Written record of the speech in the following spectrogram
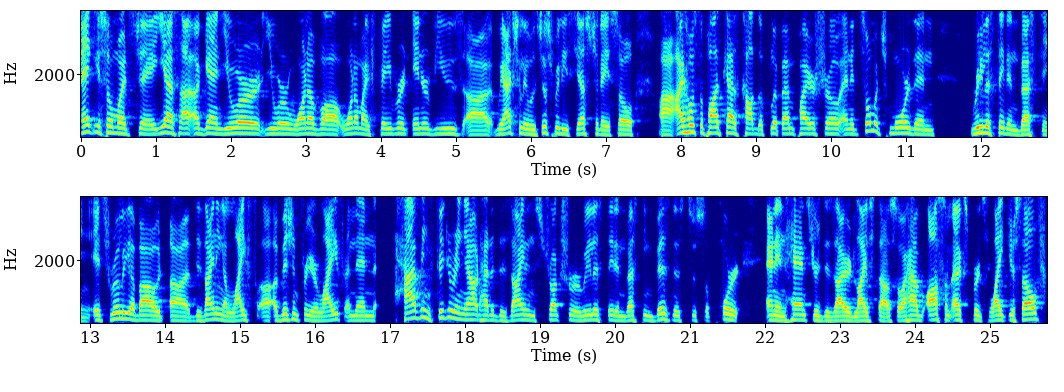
Thank you so much, Jay. Yes, I, again, you were you were one of uh, one of my favorite interviews. Uh, we actually it was just released yesterday. So uh, I host a podcast called the Flip Empire Show, and it's so much more than real estate investing. It's really about uh, designing a life, uh, a vision for your life, and then having figuring out how to design and structure a real estate investing business to support and enhance your desired lifestyle. So I have awesome experts like yourself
